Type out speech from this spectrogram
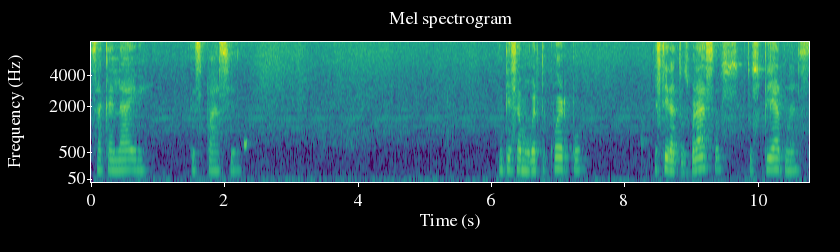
Saca el aire despacio. Empieza a mover tu cuerpo. Estira tus brazos, tus piernas.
